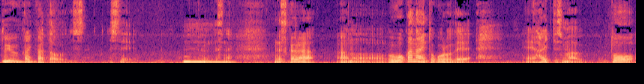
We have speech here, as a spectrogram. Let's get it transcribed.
という書き方をしうん、しているんですね、うん、ですからあの動かないところで、えー、入ってしまうと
